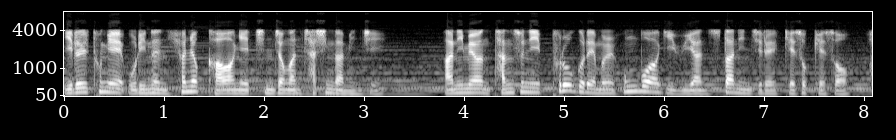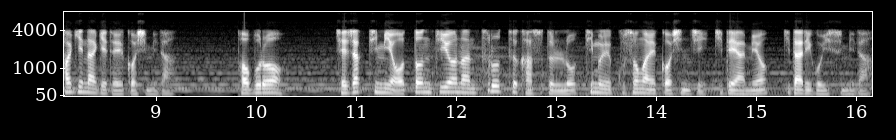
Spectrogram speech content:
이를 통해 우리는 현역 가왕의 진정한 자신감인지 아니면 단순히 프로그램을 홍보하기 위한 수단인지를 계속해서 확인하게 될 것입니다. 더불어 제작팀이 어떤 뛰어난 트로트 가수들로 팀을 구성할 것인지 기대하며 기다리고 있습니다.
